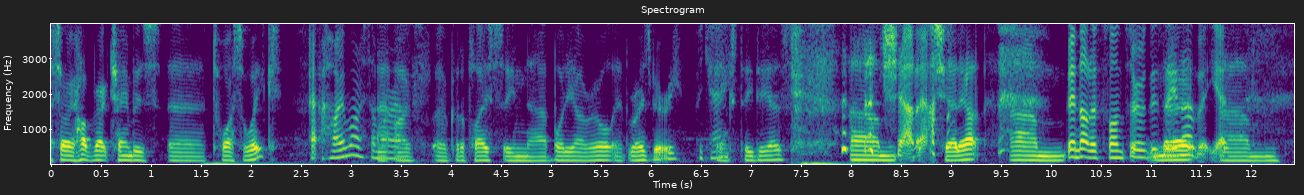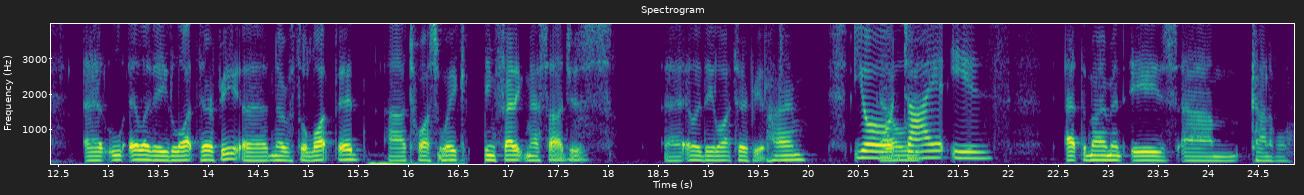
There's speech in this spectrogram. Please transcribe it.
sorry, hyperbaric chambers uh, twice a week. At home or Uh, somewhere else? I've, I've got a place in uh, Body RL at Rosebery. Okay. Thanks, D Diaz. Um, Shout out. Shout out. Um, They're not a sponsor of this no, either, but yes. Um, uh, LED light therapy, uh, Novathor light bed uh, twice a week. Lymphatic massages, uh, LED light therapy at home. Your I'll- diet is At the moment is um, carnivore.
